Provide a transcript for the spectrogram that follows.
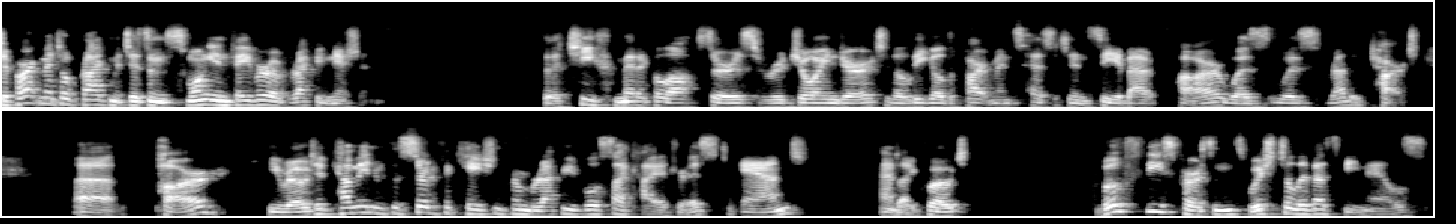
departmental pragmatism swung in favor of recognition the chief medical officer's rejoinder to the legal department's hesitancy about Parr was, was rather tart. Uh, Parr, he wrote, had come in with a certification from a reputable psychiatrist and, and I quote, both these persons wish to live as females.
